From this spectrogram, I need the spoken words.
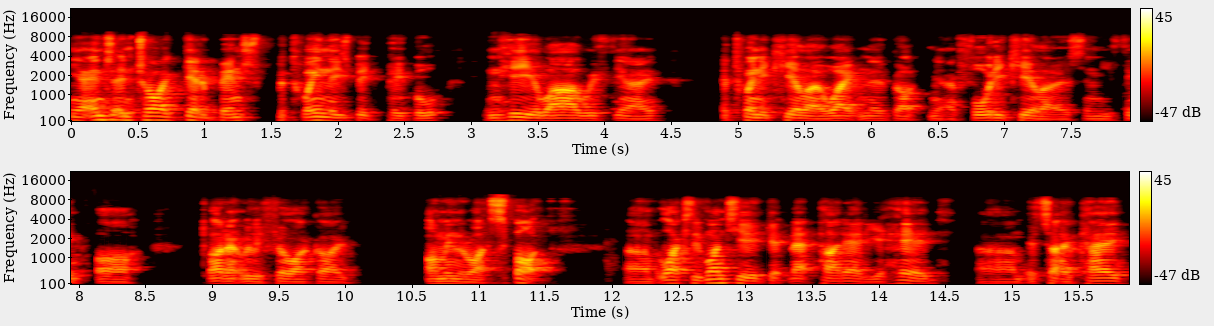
yeah, and, and try get a bench between these big people, and here you are with you know a 20 kilo weight, and they've got you know 40 kilos, and you think, oh, I don't really feel like I I'm in the right spot. Um, like I said, once you get that part out of your head, um, it's okay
